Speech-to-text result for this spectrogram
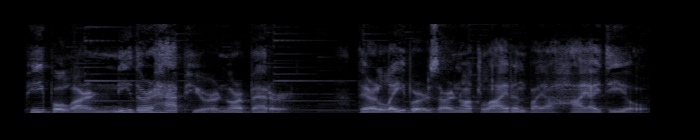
People are neither happier nor better. Their labors are not lightened by a high ideal,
